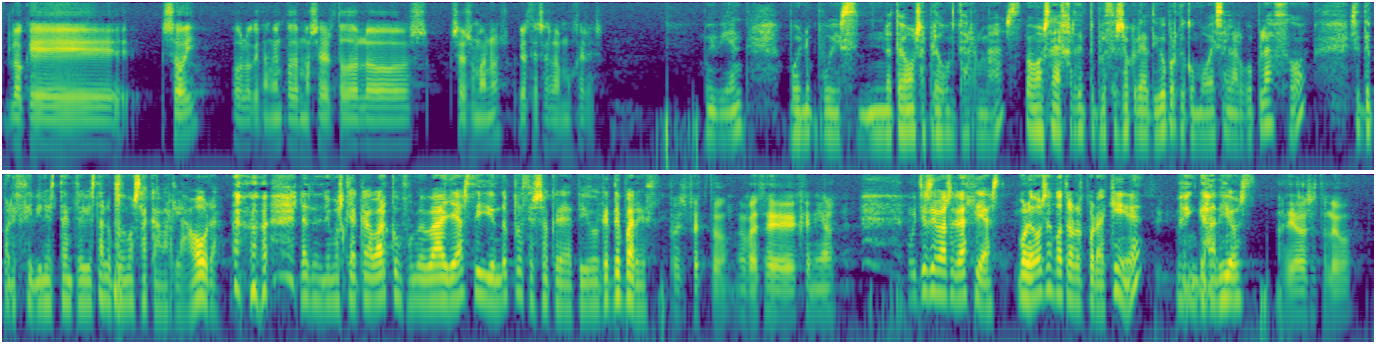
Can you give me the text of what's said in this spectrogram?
lo que soy o lo que también podemos ser todos los seres humanos gracias a las mujeres. Muy bien. Bueno, pues no te vamos a preguntar más. Vamos a dejarte en tu proceso creativo porque como es a largo plazo, si te parece bien esta entrevista no podemos acabarla ahora. la tendremos que acabar conforme vayas siguiendo el proceso creativo. ¿Qué te parece? Perfecto, me parece genial. Muchísimas gracias. Volvemos a encontrarnos por aquí, ¿eh? Venga, adiós. Adiós, hasta luego.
